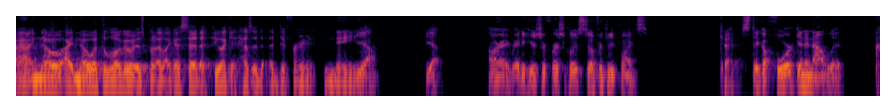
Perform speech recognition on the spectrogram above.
Okay? I know. I know what the logo is, but I, like I said, I feel like it has a, a different name. Yeah. Yeah. All right. Ready? Here's your first clue. Still for three points. Okay. Stick a fork in an outlet.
